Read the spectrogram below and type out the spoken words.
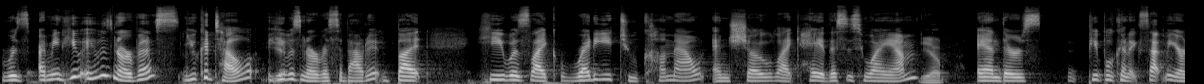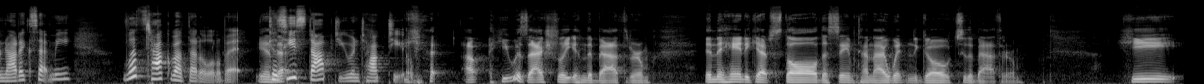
res- i mean he, he was nervous. You could tell he Yeah. was nervous about it but he was like ready to come out and show like hey this is who i am. Yep. And there's people can accept me or not accept me. Let's talk about that a little bit because he stopped you and talked to you. I, he was actually in the bathroom in the handicap stall the same time I went in to go to the bathroom. He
